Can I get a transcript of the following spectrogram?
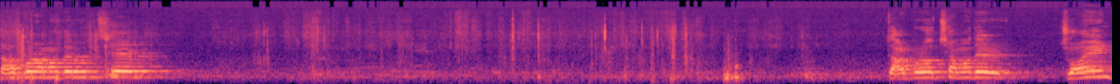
তারপর আমাদের হচ্ছে তারপর হচ্ছে আমাদের জয়েন্ট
